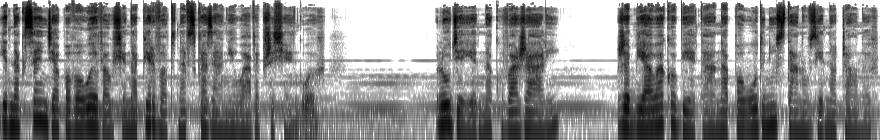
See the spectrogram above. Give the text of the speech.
Jednak sędzia powoływał się na pierwotne wskazanie ławy przysięgłych. Ludzie jednak uważali, że biała kobieta na południu Stanów Zjednoczonych,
